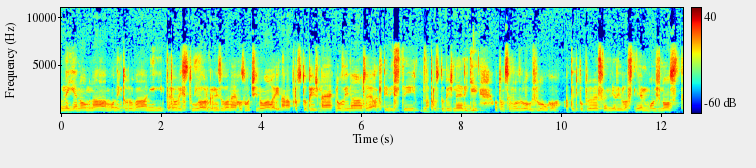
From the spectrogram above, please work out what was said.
nejenom na monitorování teroristů, teroristů a organizovaného zločinu, ale i na naprosto běžné novináře, aktivisty, naprosto běžné lidi. O tom se mluvilo už dlouho a teď poprvé jsme měli vlastně možnost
